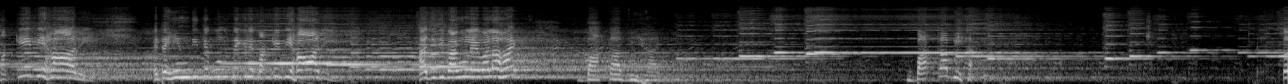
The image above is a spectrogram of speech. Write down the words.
বাকে বিহারি। এটা হিন্দিতে বলতে গেলে বাকে বিহারি। আর যদি বাংলায় বলা হয়, বাঁকা বিহারি। বাঁকা বিহারি। তো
